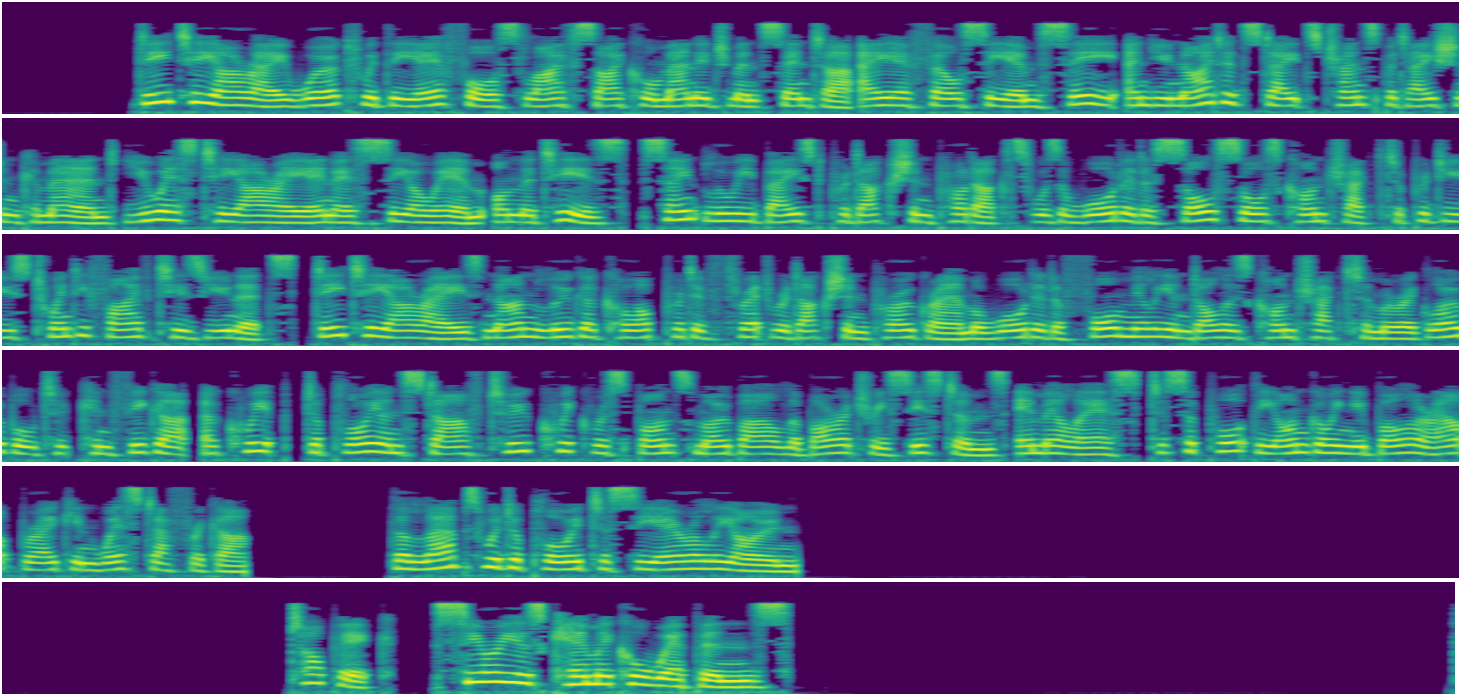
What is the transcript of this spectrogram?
DTRA worked with the Air Force Life Cycle Management Center and United States Transportation Command on the TIS. St. Louis-based Production Products was awarded a sole source contract to produce 25 TIS units. DTRA's Nunn-Lugar Cooperative Threat Reduction Program awarded a $4 million contract to MRIGlobal to configure, equip, deploy and staff two Quick Response Mobile Laboratory Systems to support the ongoing Ebola outbreak in West Africa. The labs were deployed to Sierra Leone. Syria's chemical weapons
